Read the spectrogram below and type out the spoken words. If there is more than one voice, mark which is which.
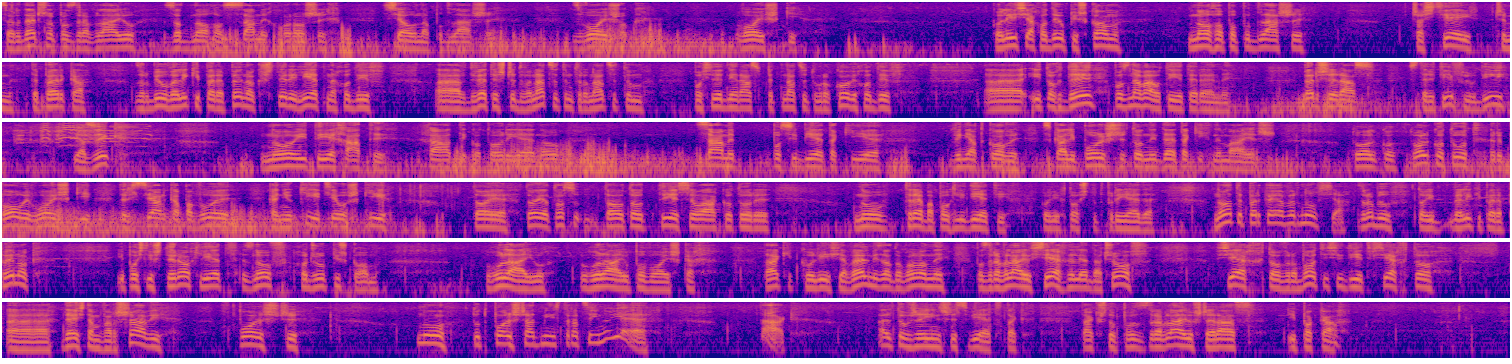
Speaker 1: Сердечно поздравляю з одного з самих хороших сіл на Подляші. З Войшок. Войшки. Колись я ходив пішком много по Подляші. Частіше, чим теперка. Зробив великий перепинок, 4 літ не ходив. А в 2012-13 Последній раз в 15 рокові ходив. Е, і тоді познавав ті терени. Перший раз Зустрів людей, язик, ну і ті хати. Хати, які ну, самі по собі такі виняткові. В скалі то ніде таких не маєш. Тільки, тільки тут рибові войшки, тростянка, павли, канюки, цілушки. То є, то, є, то, то, то ті села, які ну, треба поглядіти, коли хтось тут приїде. Ну, а тепер я вернувся. Зробив той великий перепинок і після 4 років знов ходжу пішком. Гуляю, гуляю по войшках. Так, і колись я вельми задоволений. Поздравляю всіх глядачів, всіх, хто в роботі сидить, всіх, хто е, десь там в Варшаві, в Польщі. Ну, тут Польща адміністраційно є. Так. Але то вже інший світ. Так, так що поздравляю ще раз і пока.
